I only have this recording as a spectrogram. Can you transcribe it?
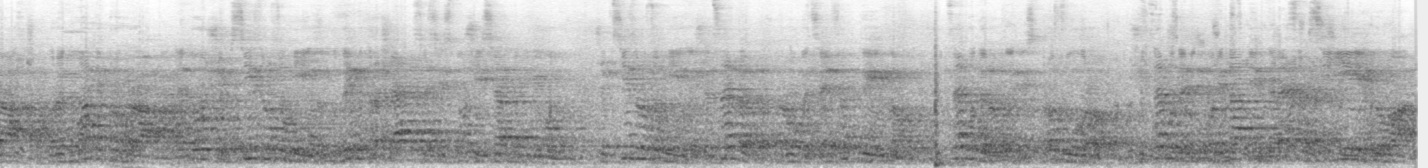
разом, коригувати програму для того, щоб всі зрозуміли, куди витрачаються ці 160 мільйонів. Щоб всі зрозуміли, що це робиться ефективно, це буде робитись прозоро, що це буде відповідати інтересам всієї громади.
